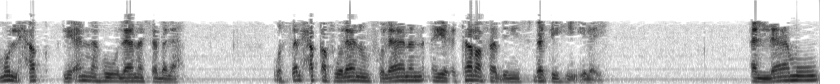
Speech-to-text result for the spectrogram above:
ملحق لأنه لا نسب له. واستلحق فلان فلانا أي اعترف بنسبته إليه. اللام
